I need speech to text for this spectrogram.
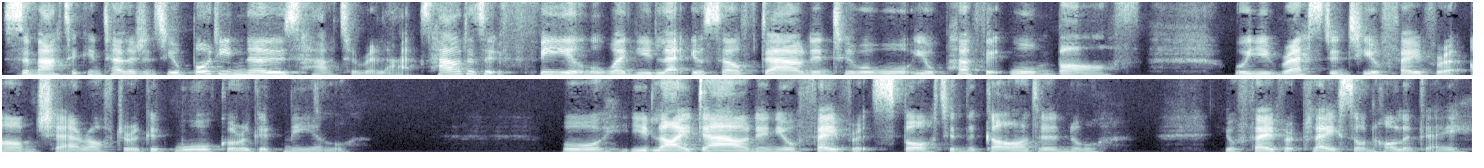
somatic intelligence. Your body knows how to relax. How does it feel when you let yourself down into a your perfect warm bath, or you rest into your favorite armchair after a good walk or a good meal? Or you lie down in your favorite spot in the garden or your favorite place on holiday.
